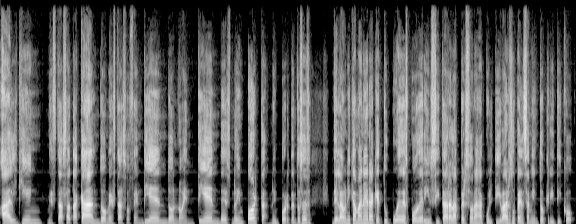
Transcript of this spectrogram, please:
Alguien me estás atacando, me estás ofendiendo, no entiendes, no importa, no importa. Entonces, de la única manera que tú puedes poder incitar a las personas a cultivar su pensamiento crítico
